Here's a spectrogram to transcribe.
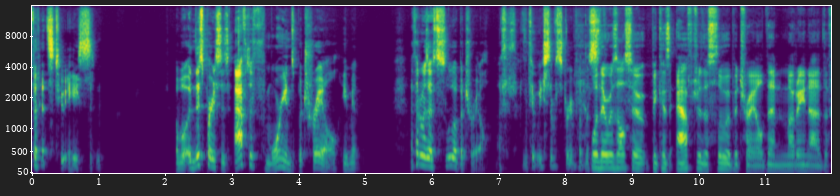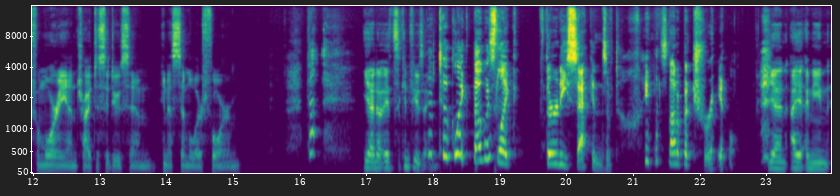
But that's too Aesin. Oh, well, in this part, it says after Fomorian's betrayal, he. Ma- I thought it was a Sluagh betrayal. Didn't we just have a story about this? Well, there was also because after the Sluagh betrayal, then Marina the Fomorian tried to seduce him in a similar form. That- Yeah, no, it's confusing. That took like that was like thirty seconds of time. That's not a betrayal. yeah, and I, I mean,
